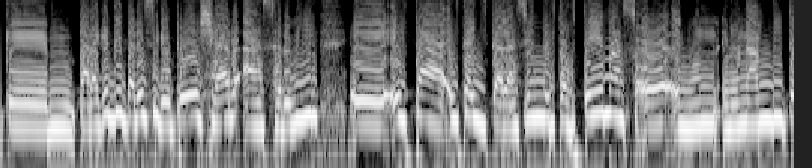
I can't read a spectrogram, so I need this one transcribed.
que, ¿para qué te parece que puede llegar a servir eh, esta, instalación de estos temas o en un, ámbito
